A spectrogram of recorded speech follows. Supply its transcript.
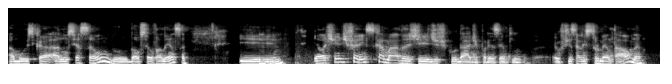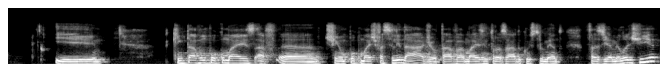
a música Anunciação do, do Alceu Valença. E, uhum. e ela tinha diferentes camadas de dificuldade, por exemplo, eu fiz ela instrumental, né? E quem estava um pouco mais uh, tinha um pouco mais de facilidade ou estava mais entrosado com o instrumento fazia melodia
